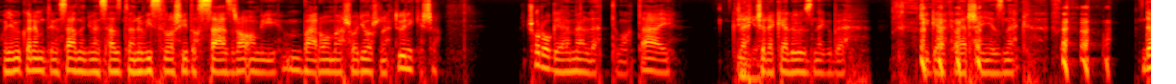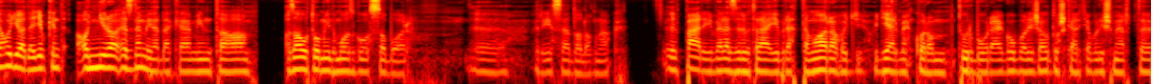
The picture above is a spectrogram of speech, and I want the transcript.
hogy amikor nem tudom, 140-150-re visszalassít a 100-ra, ami bárhol máshol gyorsnak tűnik, és a csorog el mellettem a táj, klecserek előznek be, csigák versenyeznek. De hogy ad, egyébként annyira ez nem érdekel, mint a, az autó, mint mozgószobor ö, része a dolognak. Pár évvel ezelőtt ráébredtem arra, hogy, hogy gyermekkorom turbórágóból és autóskártyából ismert ö,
